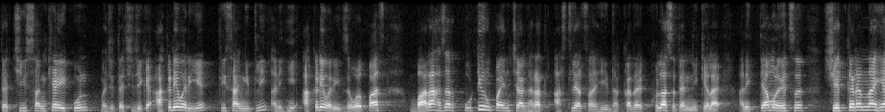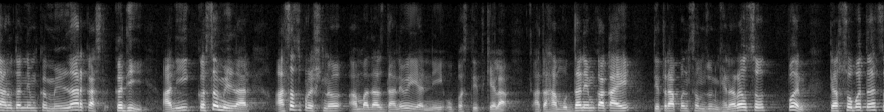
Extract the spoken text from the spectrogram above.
त्याची संख्या एकूण म्हणजे त्याची जी काही आकडेवारी आहे ती सांगितली आणि ही आकडेवारी जवळपास बारा हजार कोटी रुपयांच्या घरात असल्याचाही धक्कादायक खुलासा त्यांनी केला आहे आणि त्यामुळेच शेतकऱ्यांना हे अनुदान नेमकं मिळणार का कधी आणि कसं मिळणार असाच प्रश्न अंबादास दानवे यांनी उपस्थित केला. आता हा मुद्दा नेमका काय आहे ते तर आपण समजून घेणार आहोत पण त्यासोबतच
